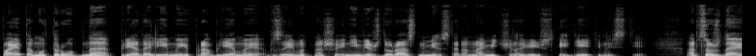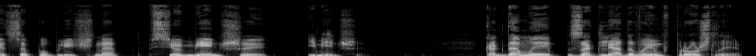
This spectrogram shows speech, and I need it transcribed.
Поэтому трудно преодолимые проблемы взаимоотношений между разными сторонами человеческой деятельности обсуждаются публично все меньше и меньше. Когда мы заглядываем в прошлое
